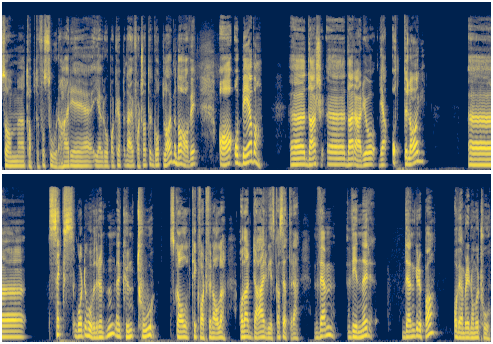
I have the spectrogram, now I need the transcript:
som eh, tapte for Sola her i, i Europacupen. Det er jo fortsatt et godt lag, men da har vi A og B, da. Eh, der, eh, der er det jo Det er åtte lag. Eh, seks går til hovedrunden, men kun to skal til kvartfinale. Og det er der vi skal sette det. Hvem vinner den gruppa, og hvem blir nummer to?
